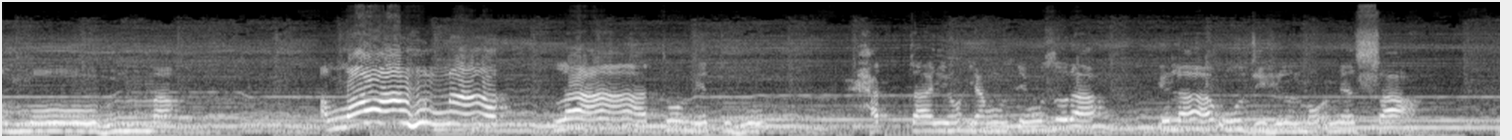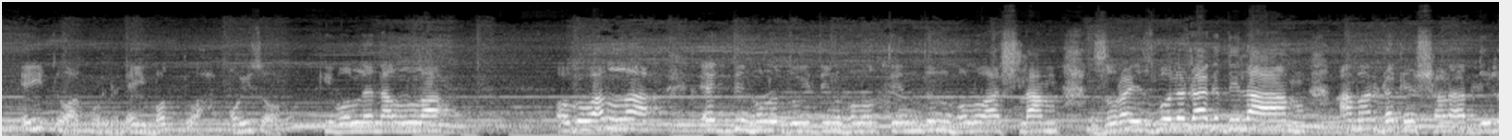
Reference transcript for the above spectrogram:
আল্লাহুম্মা আল্লাহুম্মা হাত্তা উজহিল এই দোয়া করলেন, এই বদোয়া অভিযোগ কি বললেন আল্লাহ? ওগো আল্লাহ, একদিন হলো, দুই দিন হলো, তিন দিন হলো, আসলাম। জোরাইজ বলে ডাক দিলাম, আমার ডাকে সাড়া দিল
